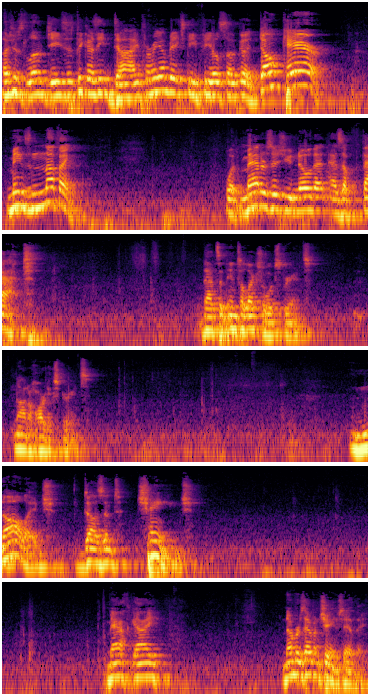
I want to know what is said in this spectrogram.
I just love Jesus because he died for me. It makes me feel so good. Don't care. It means nothing. What matters is you know that as a fact. That's an intellectual experience, not a heart experience. Knowledge doesn't change. Math guy, numbers haven't changed, have they?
